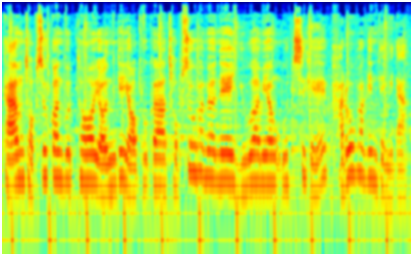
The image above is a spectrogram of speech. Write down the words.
다음 접수건부터 연계 여부가 접수 화면의 유아명 우측에 바로 확인됩니다.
